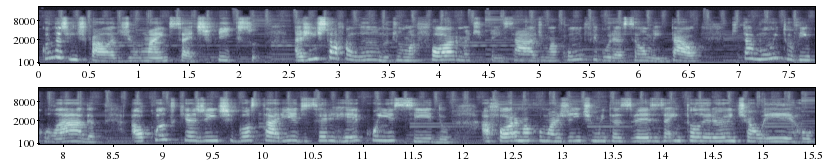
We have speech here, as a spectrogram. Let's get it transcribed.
Quando a gente fala de um mindset fixo, a gente está falando de uma forma de pensar, de uma configuração mental que está muito vinculada ao quanto que a gente gostaria de ser reconhecido, a forma como a gente muitas vezes é intolerante ao erro,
